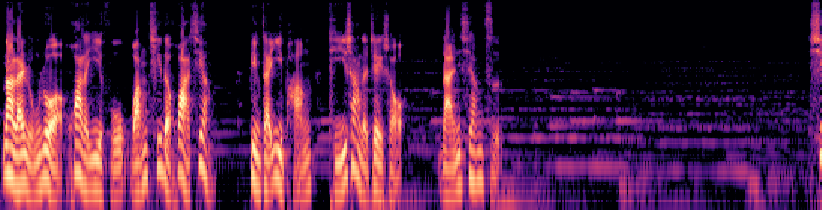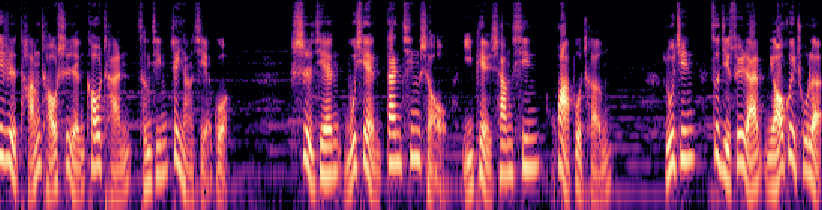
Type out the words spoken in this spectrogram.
纳兰容若画了一幅亡妻的画像，并在一旁题上了这首《南乡子》。昔日唐朝诗人高禅曾经这样写过：“世间无限丹青手，一片伤心画不成。”如今自己虽然描绘出了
